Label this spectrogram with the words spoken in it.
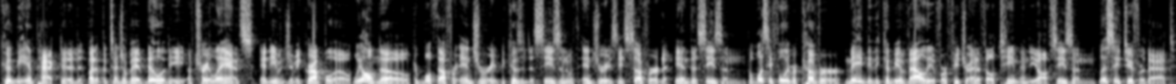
could be impacted by the potential availability of Trey Lance and even Jimmy Garoppolo. We all know they're both out for injury because of the season with injuries they suffered in the season. But once they fully recover, maybe they could be a value for a future NFL team in the offseason. Let's stay tuned for that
